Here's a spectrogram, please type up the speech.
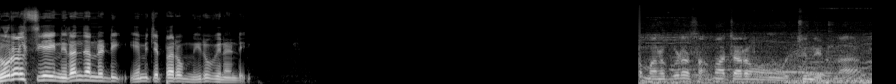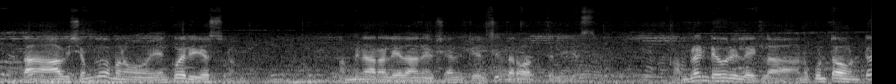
రూరల్ సిఐ నిరంజన్ రెడ్డి ఏమి చెప్పారో మీరు వినండి. మనకు కూడా సమాచారం వచ్చింది ఇట్లా. దా ఆ విషయంలో మనం ఎంక్వైరీ చేస్తున్నాం. అమ్మినారా లేదా అనే విషయాన్ని తెలిసి తర్వాత తెలియజేస్తాం. కంప్లైంట్ ఎవరు ఇట్లా అనుకుంటా ఉంటే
